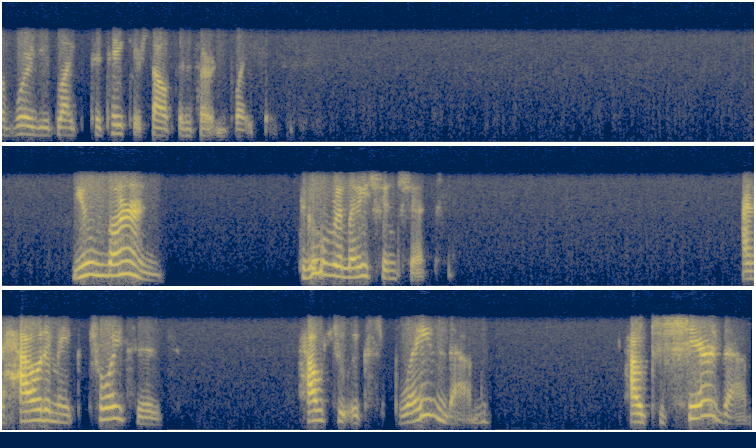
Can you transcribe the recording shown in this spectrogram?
of where you'd like to take yourself in certain places? You learn through relationships and how to make choices, how to explain them, how to share them,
